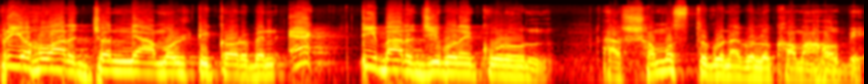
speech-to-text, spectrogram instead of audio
প্রিয় হওয়ার জন্যে আমলটি করবেন, একটি বার জীবনে করুন। আর সমস্ত গুণাগুলো ক্ষমা হবে।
